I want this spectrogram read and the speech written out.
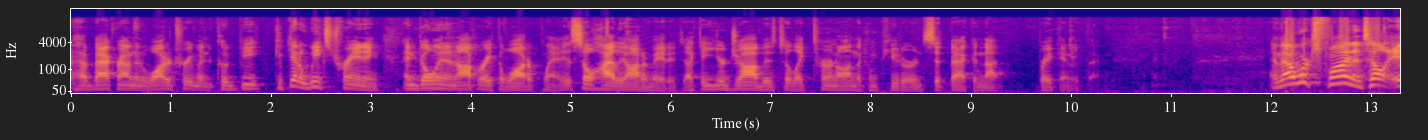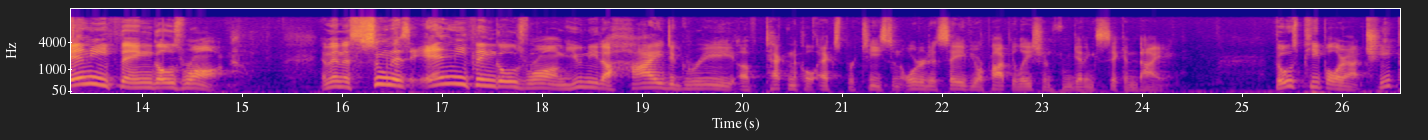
have background in water treatment could be could get a week's training and go in and operate the water plant. It's so highly automated. Like your job is to like turn on the computer and sit back and not break anything. And that works fine until anything goes wrong. And then as soon as anything goes wrong, you need a high degree of technical expertise in order to save your population from getting sick and dying. Those people are not cheap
